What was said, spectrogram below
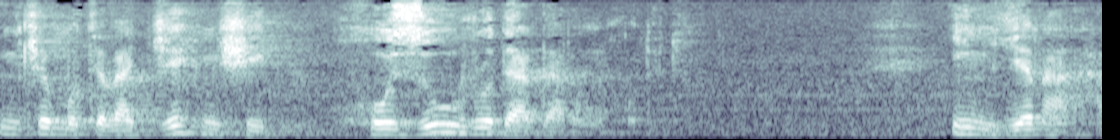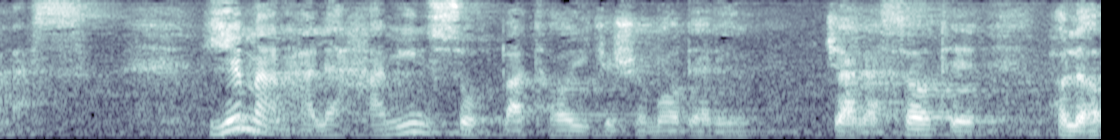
این که متوجه میشید حضور رو در درون خودتون. این یه مرحله است. یه مرحله همین صحبت هایی که شما در این جلسات حالا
